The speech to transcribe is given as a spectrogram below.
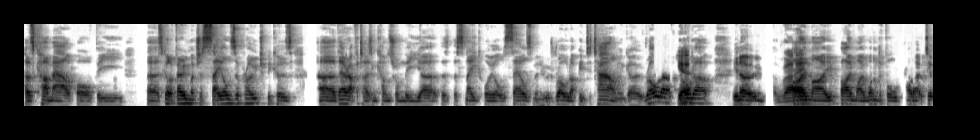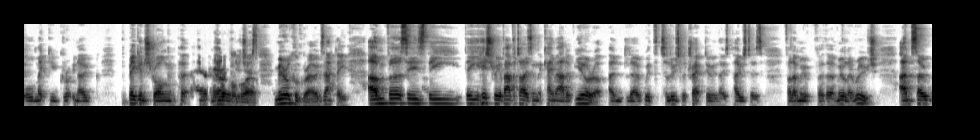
has come out of the uh, it's got a very much a sales approach because uh, their advertising comes from the, uh, the, the snake oil salesman who would roll up into town and go, "Roll up, yeah. roll up, you know, right. buy my buy my wonderful product. It will make you, you know, big and strong and put hair, Miracle-Gro. Miracle-Gro, exactly. Um, versus the the history of advertising that came out of Europe and uh, with Toulouse-Lautrec doing those posters for the for the Moulin Rouge. And so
